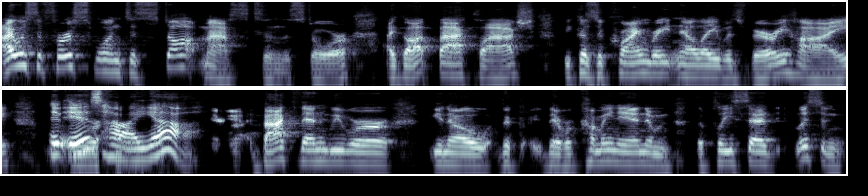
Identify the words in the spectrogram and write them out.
I was the first one to stop masks in the store. I got backlash because the crime rate in LA was very high. It We is were- high. Yeah. Back then, we were, you know, the, they were coming in, and the police said, "Listen,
